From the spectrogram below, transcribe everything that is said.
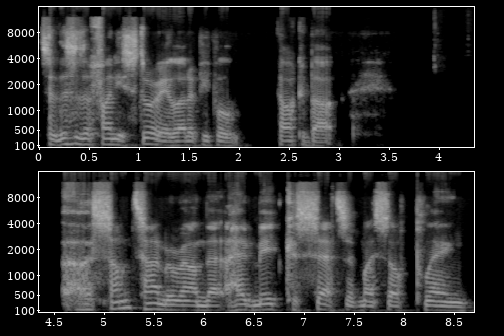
so this is a funny story. A lot of people talk about. Uh, sometime around that, I had made cassettes of myself playing,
